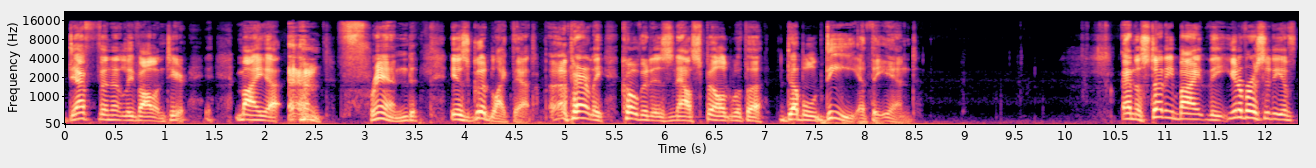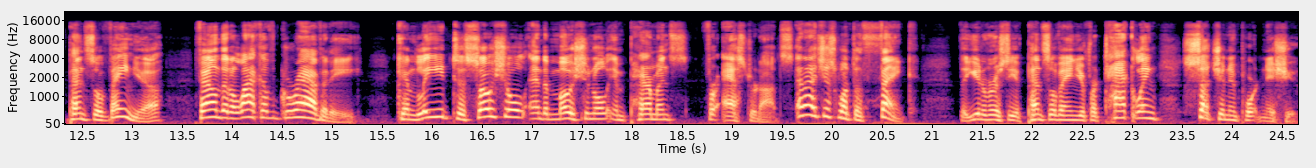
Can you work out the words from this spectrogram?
definitely volunteer. My uh, friend is good like that. Apparently, COVID is now spelled with a double D at the end. And a study by the University of Pennsylvania found that a lack of gravity can lead to social and emotional impairments for astronauts. And I just want to thank the University of Pennsylvania for tackling such an important issue.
